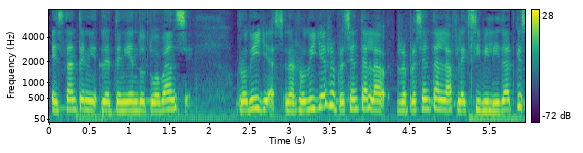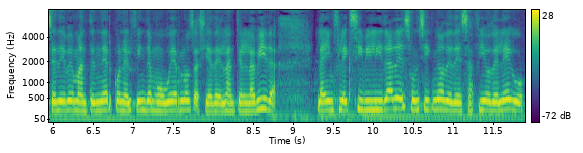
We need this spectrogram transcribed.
están deteniendo tu avance. Rodillas. Las rodillas representan la, representan la flexibilidad que se debe mantener con el fin de movernos hacia adelante en la vida. La inflexibilidad es un signo de desafío del ego,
